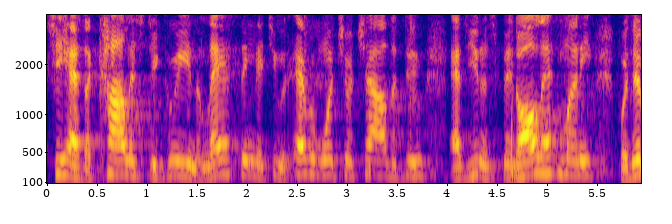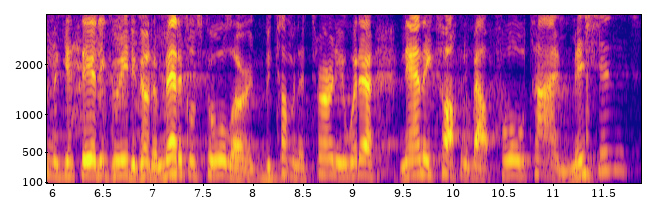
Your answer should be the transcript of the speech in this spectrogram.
she has a college degree, and the last thing that you would ever want your child to do after you didn't spend all that money for them to get their degree to go to medical school or become an attorney or whatever. Now they're talking about full-time missions.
